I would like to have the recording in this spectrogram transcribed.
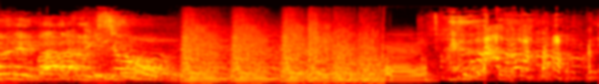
ce n'est pas de la fiction.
